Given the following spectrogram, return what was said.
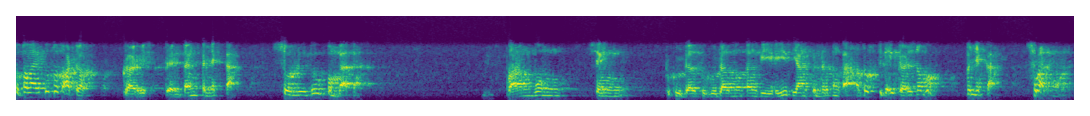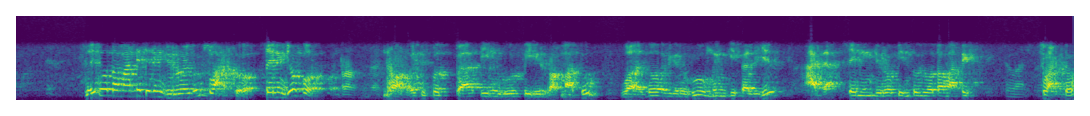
Setelah itu terus ada garis benteng penyekat. Sur itu pembatas. Barang wong sing begudal-begudal montang kiri yang bener tengkar terus tidak garis apa penyekat surat Lha iku otomatis sing jero iku swarga, sing jopo neraka. Itu disebut batinuhu fi rahmatu wa dhahiruhu min kibalihil ada sing jero pintu otomatis swarga.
